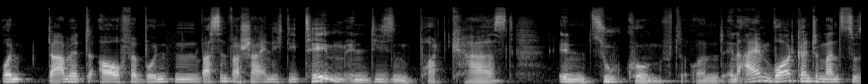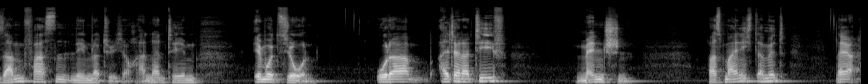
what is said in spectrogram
Und damit auch verbunden, was sind wahrscheinlich die Themen in diesem Podcast? In Zukunft. Und in einem Wort könnte man es zusammenfassen, neben natürlich auch anderen Themen, Emotion. Oder alternativ Menschen. Was meine ich damit? Naja,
